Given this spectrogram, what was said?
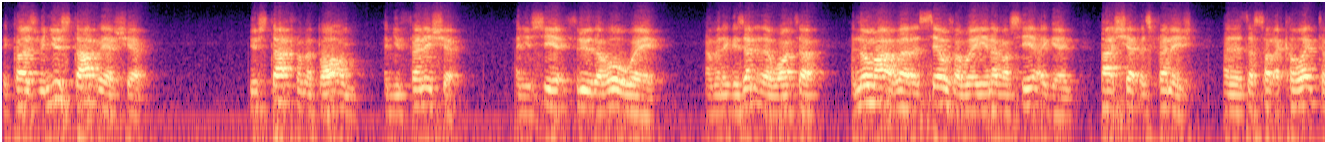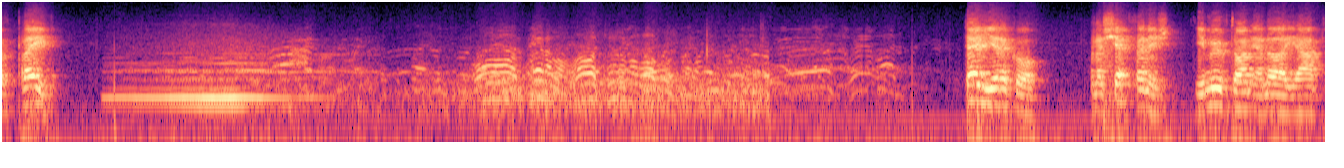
because when you start with a ship, you start from the bottom and you finish it, and you see it through the whole way. And when it goes into the water, and no matter whether it sails away, you never see it again that ship is finished, and there's a sort of collective pride. Ten years ago, when a ship finished, you moved on to another yard.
